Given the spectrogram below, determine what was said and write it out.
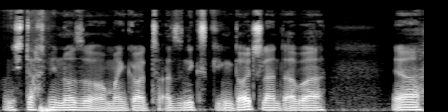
Und ich dachte mir nur so, oh mein Gott, also nichts gegen Deutschland, aber ja,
